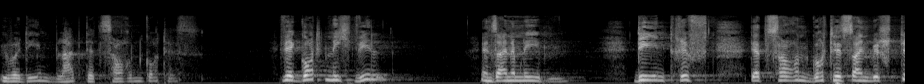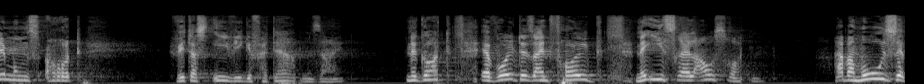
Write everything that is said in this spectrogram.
über dem bleibt der Zorn Gottes. Wer Gott nicht will in seinem Leben, den trifft der Zorn Gottes, sein Bestimmungsort wird das ewige Verderben sein. Ne Gott, er wollte sein Volk, ne Israel ausrotten. Aber Mose,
